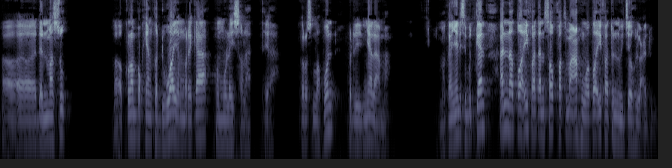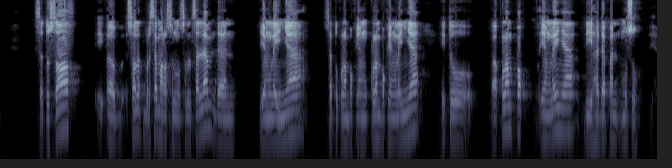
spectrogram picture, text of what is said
uh, dan masuk uh, kelompok yang kedua yang mereka memulai sholat. Ya. Rasulullah pun berdirinya lama. Makanya disebutkan anna ta'ifatan saffat ma'ahu wa ta'ifatun wijahul adu. Satu saf uh, salat bersama Rasulullah SAW dan yang lainnya satu kelompok yang kelompok yang lainnya itu uh, kelompok yang lainnya di hadapan musuh ya.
